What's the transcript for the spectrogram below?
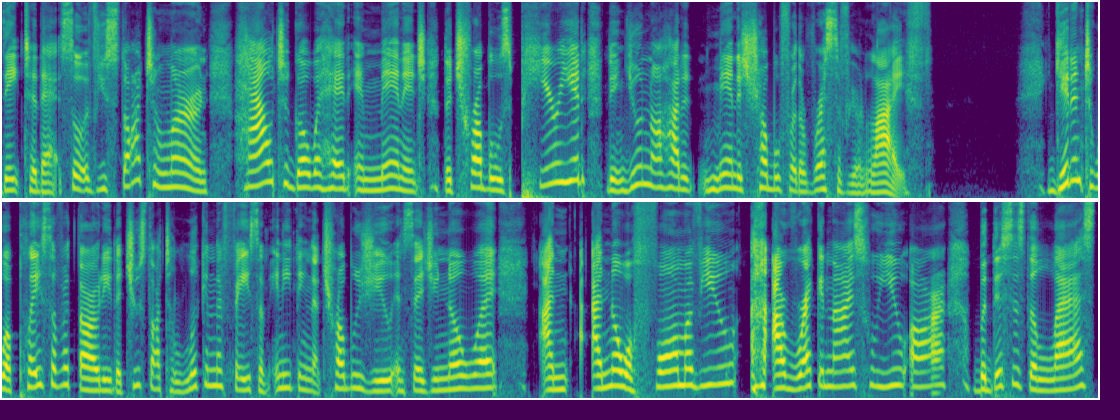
date to that so if you start to learn how to go ahead and manage the troubles period then you know how to manage trouble for the rest of your life Get into a place of authority that you start to look in the face of anything that troubles you and says, you know what? I, I know a form of you. I recognize who you are, but this is the last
